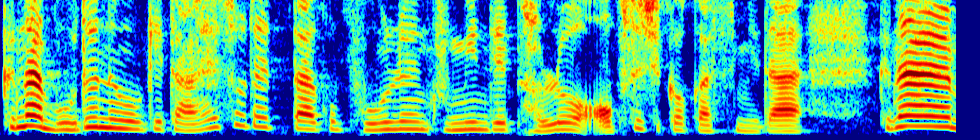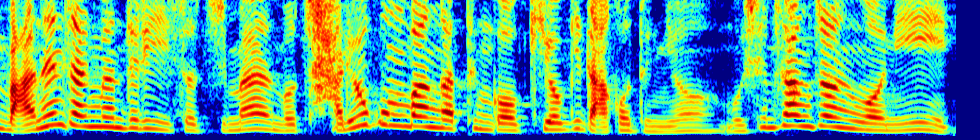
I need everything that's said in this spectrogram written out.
그날 모든 의혹이 다 해소됐다고 보는 국민들 별로 없으실 것 같습니다. 그날 많은 장면들이 있었지만 뭐 자료 공방 같은 거 기억이 나거든요. 뭐 심상정 의원이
